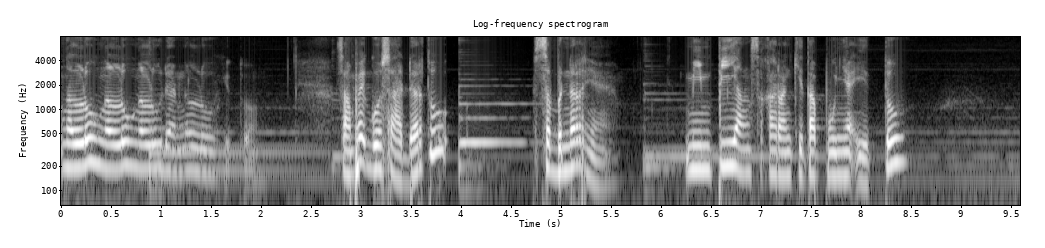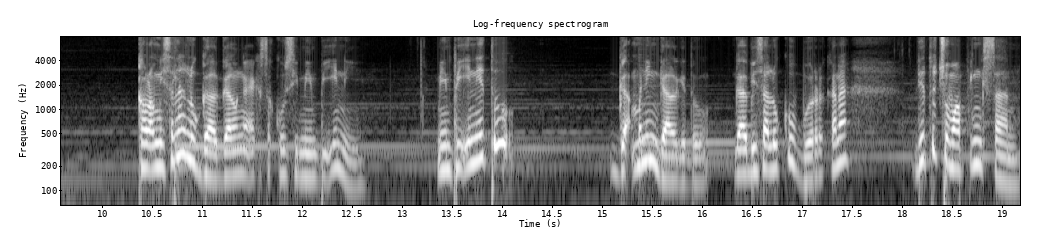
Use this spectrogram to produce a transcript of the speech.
ngeluh ngeluh ngeluh dan ngeluh gitu. Sampai gue sadar tuh sebenarnya mimpi yang sekarang kita punya itu kalau misalnya lu gagal ngeeksekusi mimpi ini mimpi ini tuh gak meninggal gitu gak bisa lu kubur karena dia tuh cuma pingsan.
